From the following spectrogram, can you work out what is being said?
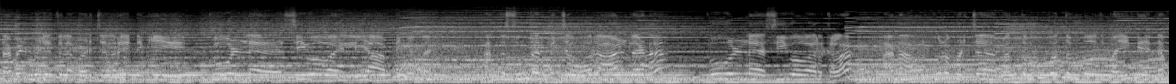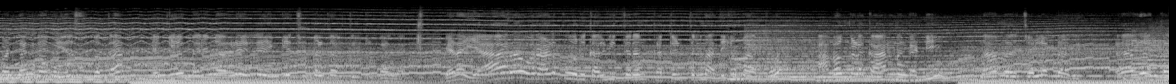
தமிழ் மீடியத்தில் படித்தவர் இன்னைக்கு கூகுளில் அப்படிங்கிற மாதிரி அந்த சுந்தர் பிச்சை ஒரு ஆள் வேணா கூகுளில் சிஓவாக இருக்கலாம். ஆனால் அவங்க கூட படித்த மற்ற முப்பத்தொம்போது பையங்க என்ன பண்ணாங்க நாங்கள் யோசிச்சு பார்த்தா எங்கேயோ மெரினாவில் இல்லை எங்கேயோ சுண்டல் தான் வித்துக்கிட்டு இருப்பாங்க. ஏன்னா யாரோ ஒரு ஆளுக்கு ஒரு கல்வித்திறன் கற்றல் திறன் அதிகமாக இருக்கும். அவங்கள காரணம் காட்டி நாம் சொல்லக்கூடாது. அதாவது அந்த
